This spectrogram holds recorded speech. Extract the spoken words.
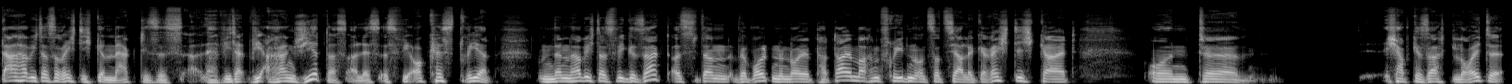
da habe ich das so richtig gemerkt, dieses, äh, wie, da, wie arrangiert das alles ist, wie orchestriert. Und dann habe ich das, wie gesagt, als dann, wir wollten eine neue Partei machen, Frieden und soziale Gerechtigkeit. Und äh, ich habe gesagt, Leute,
